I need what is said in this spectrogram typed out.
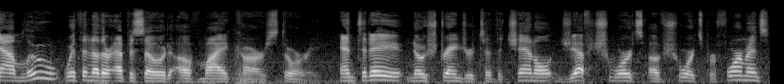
I'm Lou with another episode of My Car Story. And today, no stranger to the channel, Jeff Schwartz of Schwartz Performance.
